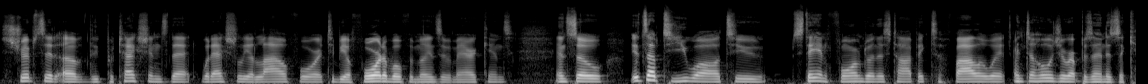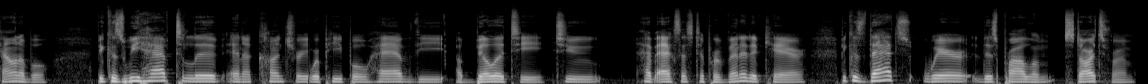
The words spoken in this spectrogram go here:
strips it of the protections that would actually allow for it to be affordable for millions of Americans. And so it's up to you all to stay informed on this topic, to follow it, and to hold your representatives accountable. Because we have to live in a country where people have the ability to have access to preventative care because that's where this problem starts from.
